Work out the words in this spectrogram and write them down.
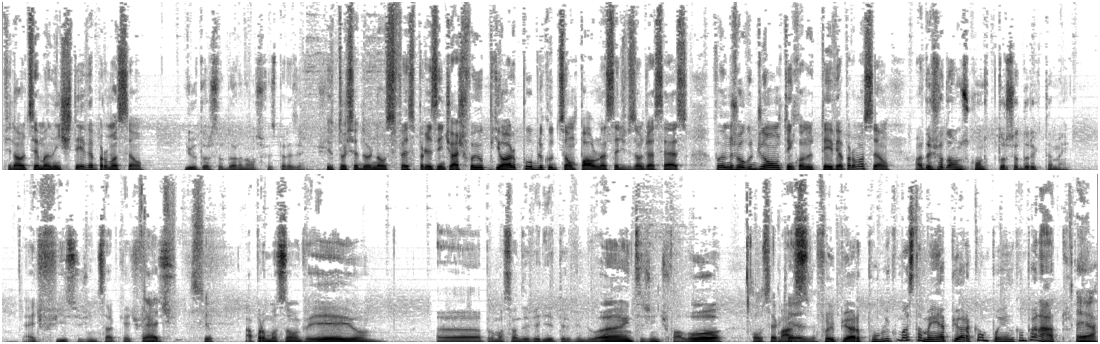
Final de semana a gente teve a promoção. E o torcedor não se fez presente. E o torcedor não se fez presente. Eu acho que foi o pior público de São Paulo nessa divisão de acesso. Foi no jogo de ontem, quando teve a promoção. Mas deixa eu dar um desconto pro torcedor aqui também. É difícil, a gente sabe que é difícil. É difícil. A promoção veio, a promoção deveria ter vindo antes, a gente falou. Com certeza. Mas foi pior público, mas também é a pior campanha do campeonato. É.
